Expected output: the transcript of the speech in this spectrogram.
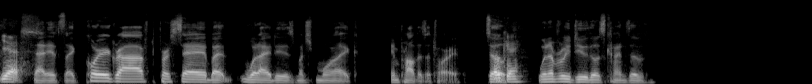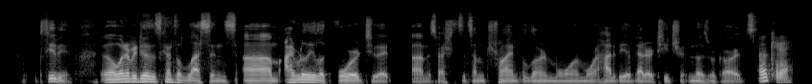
Yes. that it's like choreographed per se but what i do is much more like improvisatory so okay. whenever we do those kinds of excuse me uh, whenever we do those kinds of lessons um, i really look forward to it um, especially since i'm trying to learn more and more how to be a better teacher in those regards Okay.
